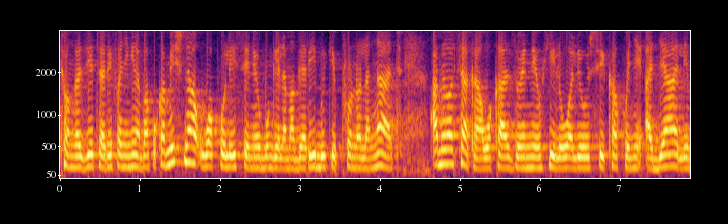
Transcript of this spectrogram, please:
Tuangazie taarifa nyingine ambapo kamishna wa polisi eneo bunge la Magharibi Kiprono Lang'at amewataka wakazi wa eneo hilo waliohusika kwenye ajali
